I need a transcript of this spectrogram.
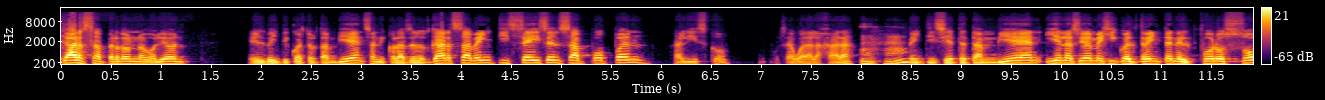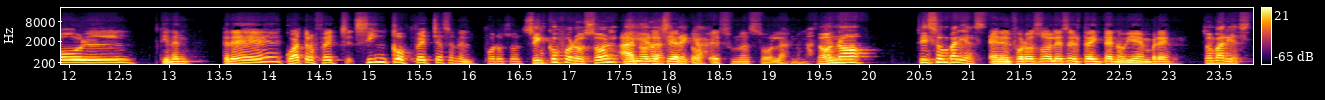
Garza, perdón, Nuevo León. El 24 también, San Nicolás de los Garza. 26 en Zapopan, Jalisco, o sea, Guadalajara. Ujú. 27 también. Y en la Ciudad de México, el 30 en el Foro Sol. Tienen tres, cuatro fechas, cinco fechas en el Foro Sol. Cinco Forosol Ah, y no, no es cierto, es una sola. nomás. No, no, sí, son varias, En el Foro Sol es el 30 de noviembre. son varias,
